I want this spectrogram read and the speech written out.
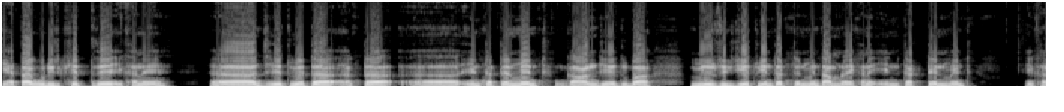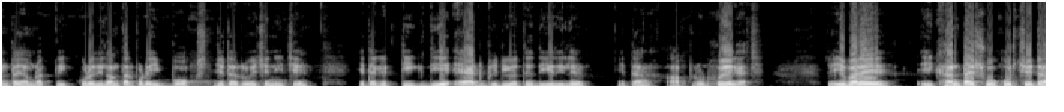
ক্যাটাগরির ক্ষেত্রে এখানে যেহেতু এটা একটা এন্টারটেনমেন্ট গান যেহেতু বা মিউজিক যেহেতু এন্টারটেনমেন্ট আমরা এখানে এন্টারটেনমেন্ট এখানটায় আমরা ক্লিক করে দিলাম। তারপরে এই বক্স যেটা রয়েছে নিচে, এটাকে টিক দিয়ে অ্যাড ভিডিওতে দিয়ে দিলে এটা আপলোড হয়ে গেছে। তো এবারে এইখানটায় শো করছে এটা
